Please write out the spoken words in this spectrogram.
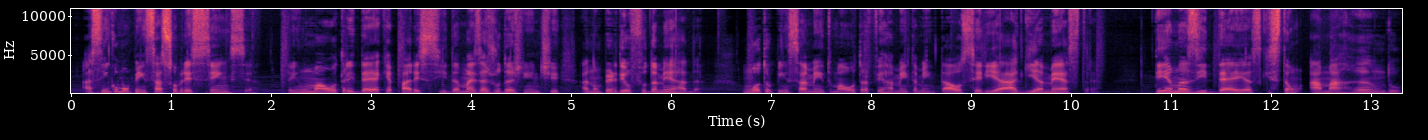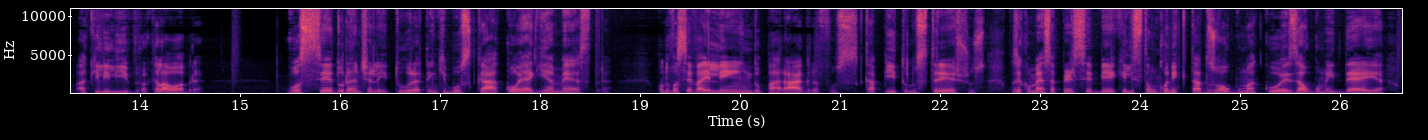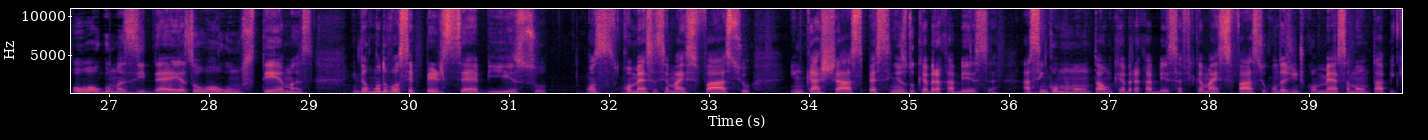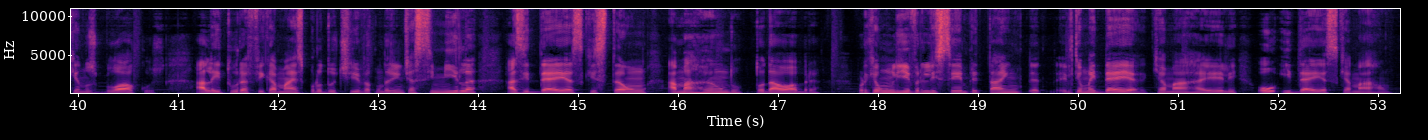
Assim como pensar sobre essência, tem uma outra ideia que é parecida, mas ajuda a gente a não perder o fio da meada. Um outro pensamento, uma outra ferramenta mental seria a guia mestra. Temas e ideias que estão amarrando aquele livro, aquela obra. Você, durante a leitura, tem que buscar qual é a guia mestra. Quando você vai lendo parágrafos, capítulos, trechos, você começa a perceber que eles estão conectados a alguma coisa, alguma ideia, ou algumas ideias, ou alguns temas. Então, quando você percebe isso, começa a ser mais fácil encaixar as pecinhas do quebra-cabeça. Assim como montar um quebra-cabeça fica mais fácil quando a gente começa a montar pequenos blocos, a leitura fica mais produtiva quando a gente assimila as ideias que estão amarrando toda a obra. Porque um livro ele sempre tá em, ele tem uma ideia que amarra ele ou ideias que amarram.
